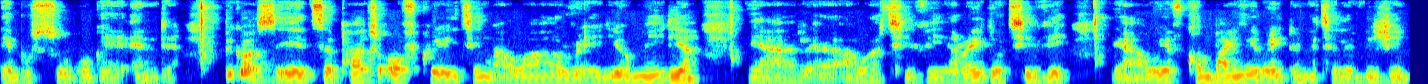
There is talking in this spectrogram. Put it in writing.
ebusuku ke and because it's a part of creating our radio media yeah our tv radio tv yeah we have combined radio and television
